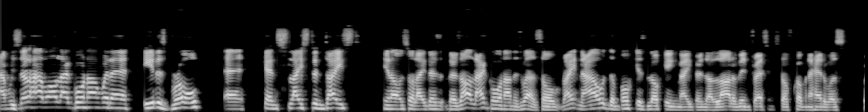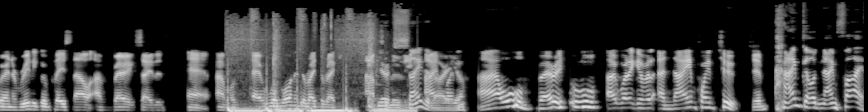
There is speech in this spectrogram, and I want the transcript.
And we still have all that going on with uh, Iida's bro uh, getting sliced and diced. You know, so like there's there's all that going on as well. So right now the book is looking like there's a lot of interesting stuff coming ahead of us. We're in a really good place now. I'm very excited. Uh, and we're, uh, we're going in the right direction. Absolutely. You're excited, I'm are you? I, oh, very. Ooh, I'm going to give it a 9.2, Jim. I'm going nine five.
